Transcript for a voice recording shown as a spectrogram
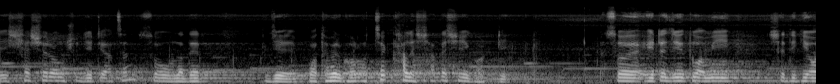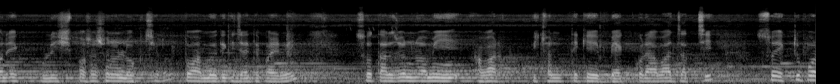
এই শেষের অংশ যেটি আছেন সো ওনাদের যে প্রথমের ঘর হচ্ছে খালের সাথে সেই ঘরটি। সো এটা যেহেতু আমি সেদিকে অনেক পুলিশ প্রশাসনের লোক ছিল, তো আমি ওদিকে যাইতে পারিনি। সো তার জন্য আমি আবার পিছন থেকে ব্যাক করে আবার যাচ্ছি। সো একটু পর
